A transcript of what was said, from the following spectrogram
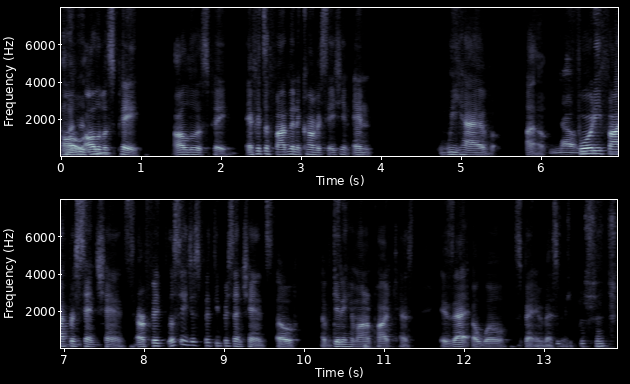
All, all of us pay. All of us pay. If it's a five minute conversation and we have a 45% chance or 50, let's say just 50% chance of of getting him on a podcast is that a well spent investment 50%.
